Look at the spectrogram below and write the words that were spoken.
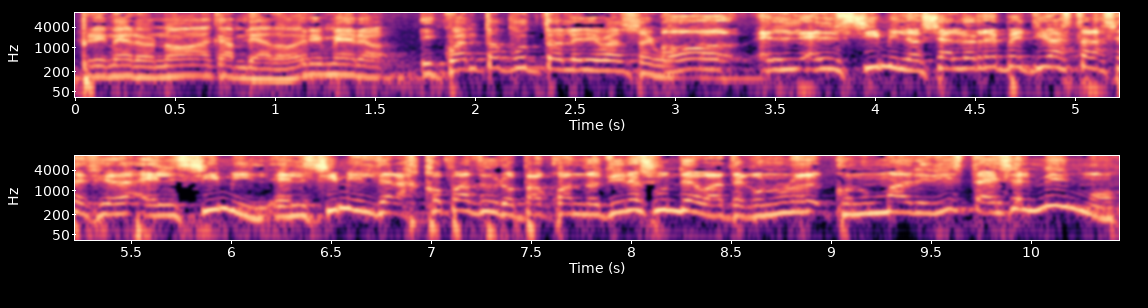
Primero, no ha cambiado, ¿eh? primero. ¿Y cuántos puntos le lleva el segundo? Oh, el, el símil, o sea, lo he repetido hasta la saciedad. El símil, el símil de las Copas de Europa, cuando tienes un debate con un, re- con un madridista, es el mismo.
